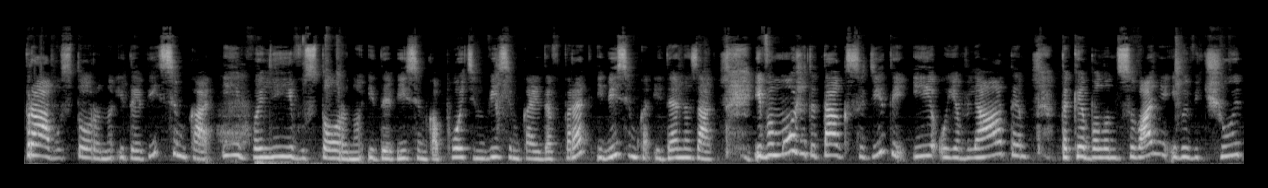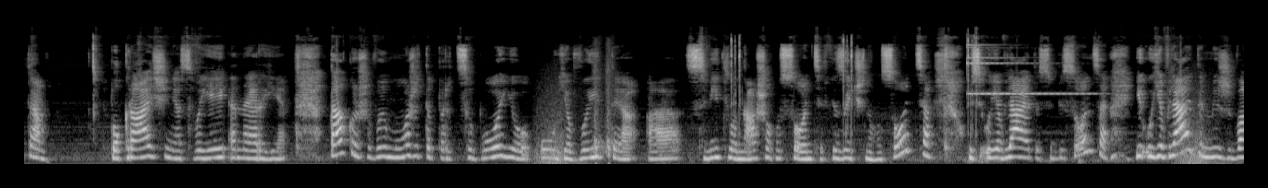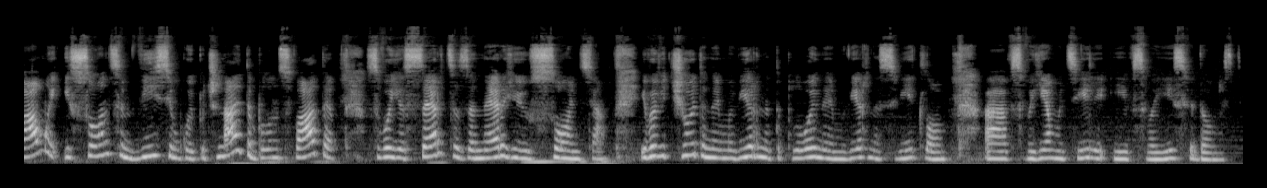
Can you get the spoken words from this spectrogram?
праву сторону іде вісімка, і в ліву сторону іде вісімка, потім вісімка йде вперед, і вісімка йде назад. І ви можете так сидіти і уявляти таке балансування, і ви відчуєте. Покращення своєї енергії. Також ви можете перед собою уявити світло нашого сонця, фізичного сонця. Ось уявляєте собі сонце і уявляєте між вами і сонцем вісімку, і починаєте балансувати своє серце з енергією сонця. І ви відчуєте неймовірне тепло і неймовірне світло в своєму тілі і в своїй свідомості.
